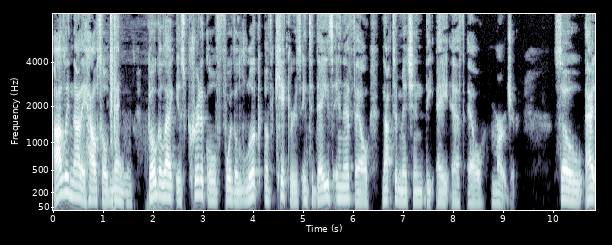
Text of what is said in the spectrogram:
Oddly not a household name, Gogolak is critical for the look of kickers in today's NFL, not to mention the AFL merger. So, how,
